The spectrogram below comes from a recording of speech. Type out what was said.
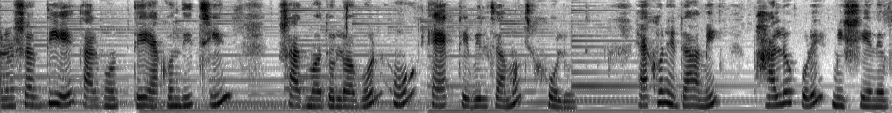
পালং শাক দিয়ে তার মধ্যে এখন দিচ্ছি স্বাদ মতো লবণ ও এক টেবিল চামচ হলুদ। এখন এটা আমি ভালো করে মিশিয়ে নেব।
